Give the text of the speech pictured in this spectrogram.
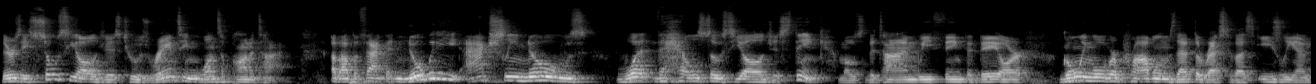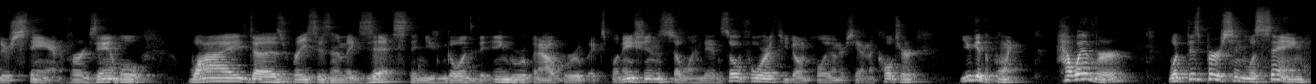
there's a sociologist who was ranting once upon a time about the fact that nobody actually knows what the hell sociologists think most of the time we think that they are going over problems that the rest of us easily understand for example why does racism exist? And you can go into the in group and out group explanations, so on and so forth. You don't fully understand the culture. You get the point. However, what this person was saying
